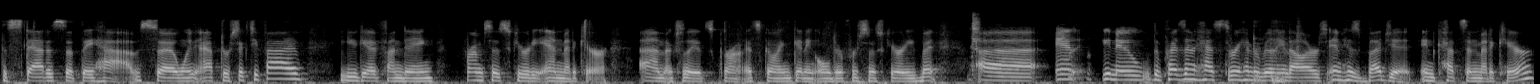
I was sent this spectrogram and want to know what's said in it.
the status that they have. So when after 65, you get funding from Social Security and Medicare. Um, actually, it's grown, it's going getting older for Social Security, but uh, and you know the president has 300 billion dollars in his budget in cuts in Medicare.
